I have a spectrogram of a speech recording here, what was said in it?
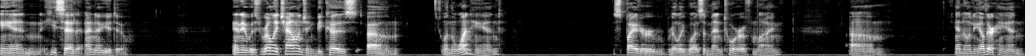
And he said, I know you do. And it was really challenging because, um, on the one hand, Spider really was a mentor of mine. Um, and on the other hand,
